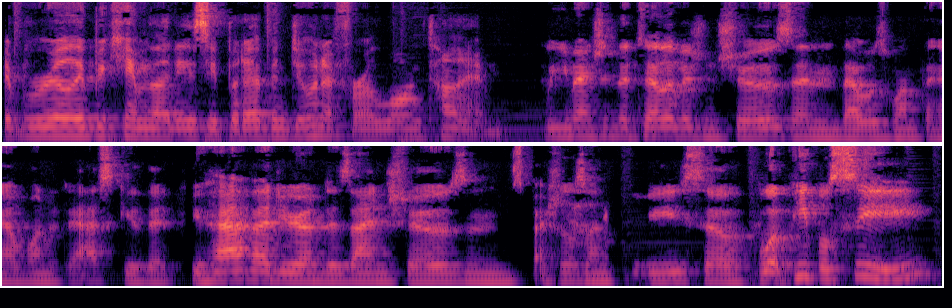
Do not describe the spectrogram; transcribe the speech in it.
it really became that easy, but I've been doing it for a long time. You mentioned the television shows, and that was one thing I wanted to ask you that you have had your own design shows and specials on TV. So, what people see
